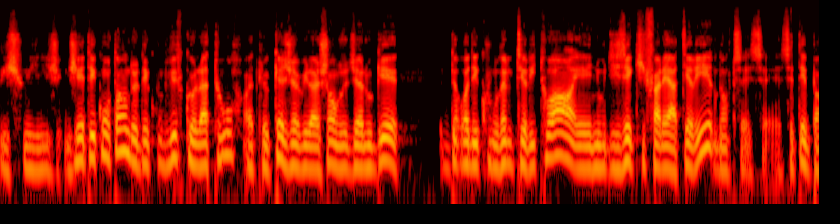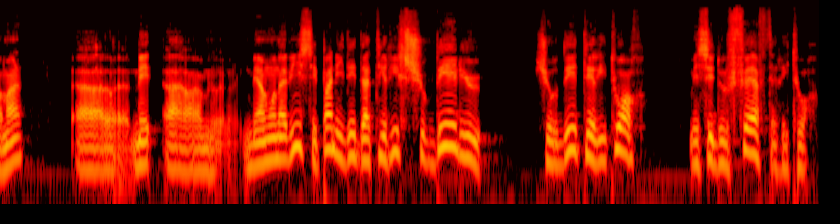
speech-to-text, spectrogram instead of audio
j'ai été content de découvrir que la tour, avec laquelle j'avais la chance de dialoguer, de redécouvrir le territoire et nous disait qu'il fallait atterrir, donc c'était pas mal. Euh, mais, euh, mais à mon avis, c'est pas l'idée d'atterrir sur des lieux, sur des territoires, mais c'est de faire territoire,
